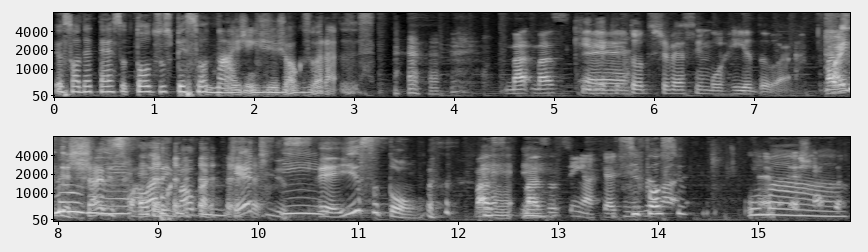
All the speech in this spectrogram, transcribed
eu só detesto todos os personagens de Jogos Vorazes. mas, mas, Queria é... que todos tivessem morrido lá. Vai não, deixar não eles é, falarem é mal da Katniss? É isso, Tom? Mas, é, mas assim, a Katniss... Se fosse ela... uma...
